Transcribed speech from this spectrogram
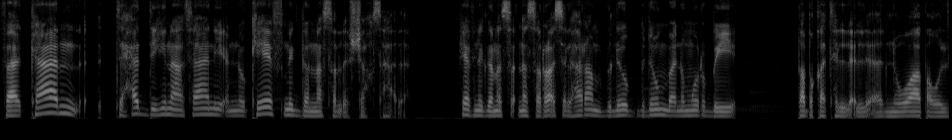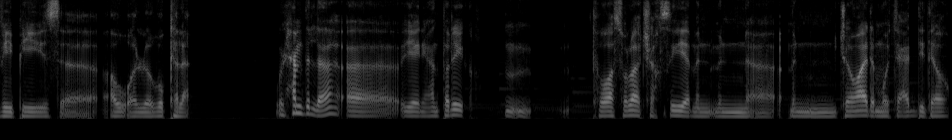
فكان التحدي هنا ثاني إنه كيف نقدر نصل للشخص هذا؟ كيف نقدر نصل رأس الهرم بدون ما نمر بطبقة النواب أو الفي بيز آه، أو الوكلاء. والحمد لله يعني عن طريق تواصلات شخصية من من من جوانب متعددة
